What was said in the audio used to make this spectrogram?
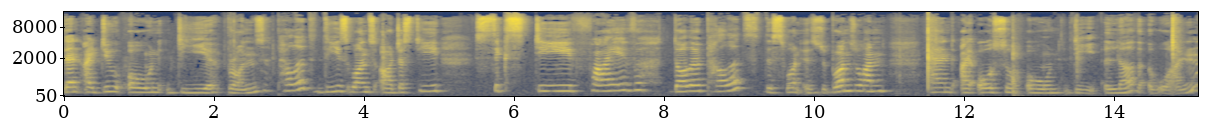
Then I do own the bronze palette. These ones are just the $65 palettes. This one is the bronze one. And I also own the love one.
